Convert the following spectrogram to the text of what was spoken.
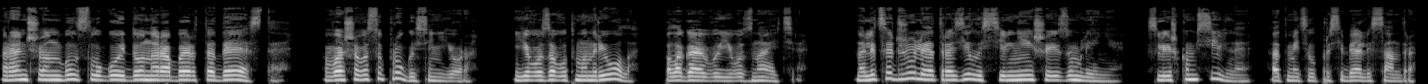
Раньше он был слугой Дона Роберта де Эсте, вашего супруга, сеньора. Его зовут Монреола, полагаю, вы его знаете. На лице Джулии отразилось сильнейшее изумление. Слишком сильное, отметил про себя Александра,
